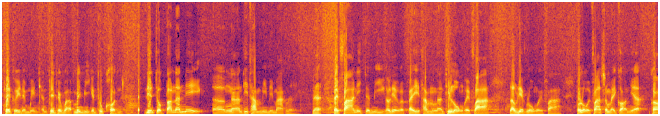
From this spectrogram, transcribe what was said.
เพื่อนเคยเนี่ยเหมือนกันเพียงแต่ว่าไม่มีกันทุกคน เรียนจบตอนนั้นนี่เอ่องานที่ทำมีไม่มากเลยนะไฟฟ้านี่จะมีเขาเรียกว่าไปทำงานที่โรงไฟฟ้า เราเรียกโรงไฟฟ้า เพราะโรงไฟฟ้าสมัยก่อนเนี่ยก็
